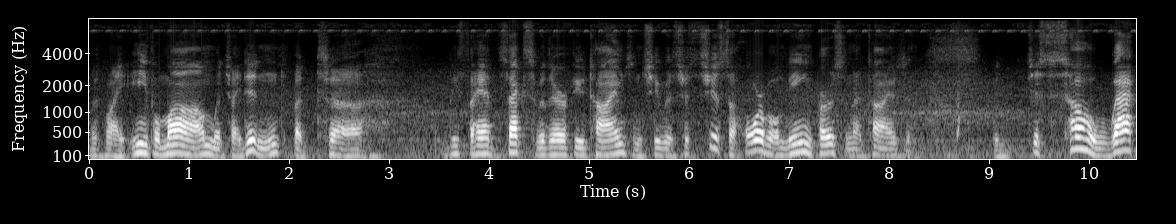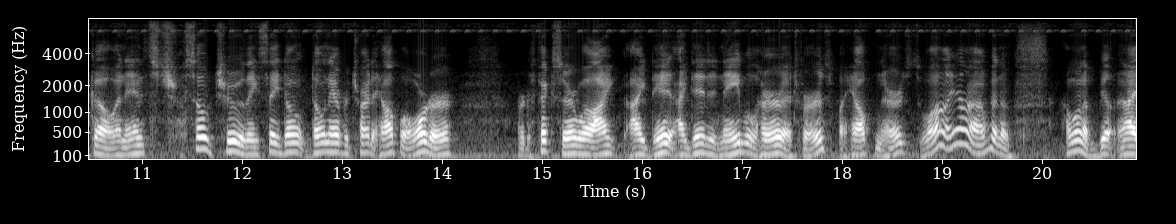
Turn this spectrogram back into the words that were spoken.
with my evil mom, which I didn't, but uh, at least I had sex with her a few times, and she was just just a horrible, mean person at times, and just so wacko. And it's tr- so true. They say don't don't ever try to help a hoarder or to fix her. Well, I, I did I did enable her at first by helping her. So, well, yeah, I'm gonna I want to build. I,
